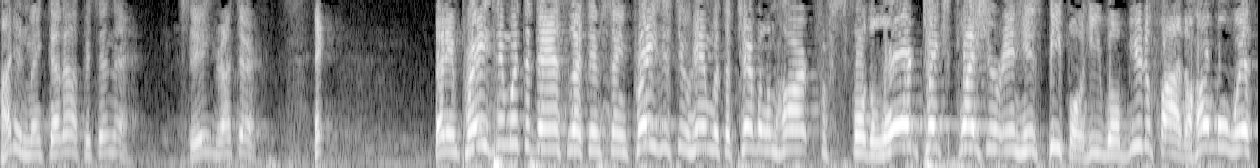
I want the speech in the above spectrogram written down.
I didn't make that up. It's in there. See, right there. Let him praise him with the dance. Let them sing praises to him with the trembling heart. For, for, the Lord takes pleasure in his people. He will beautify the humble with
